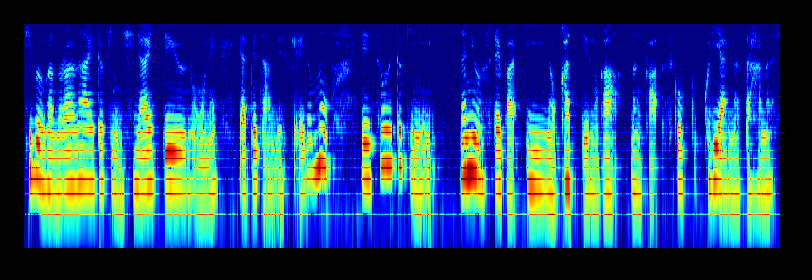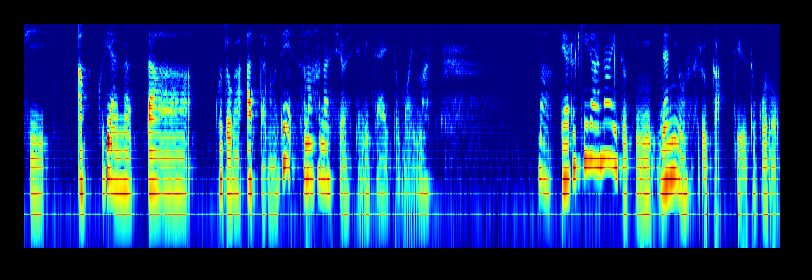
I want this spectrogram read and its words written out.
気分が乗らない時にしないっていうのをねやってたんですけれども、えー、そういう時に何をすればいいのかっていうのがなんかすごくクリアになった話あクリアになったことがあったのでその話をしてみたいと思います。まあ、やる気がない時に何をするかっていうところ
